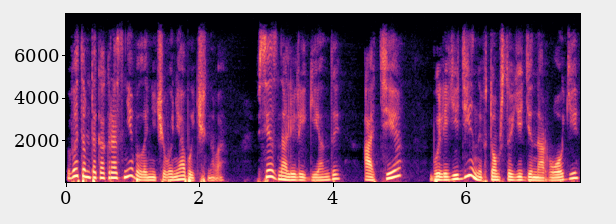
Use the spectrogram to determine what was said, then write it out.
В этом-то как раз не было ничего необычного. Все знали легенды, а те были едины в том, что единороги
